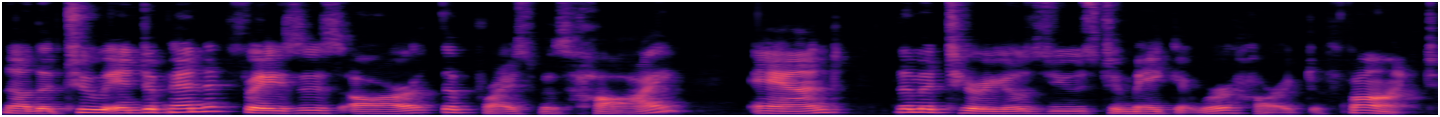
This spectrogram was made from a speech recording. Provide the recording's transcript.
Now the two independent phrases are the price was high and the materials used to make it were hard to find.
